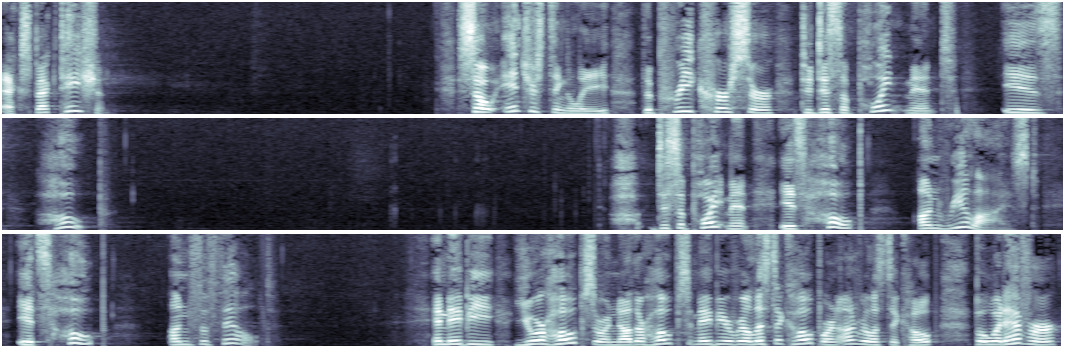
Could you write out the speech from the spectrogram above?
expectation. So, interestingly, the precursor to disappointment is hope. Disappointment is hope unrealized, it's hope unfulfilled. It may be your hopes or another hopes. It may be a realistic hope or an unrealistic hope. But whatever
